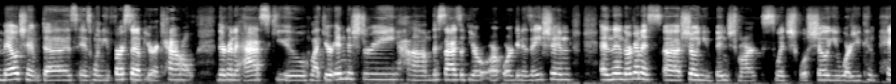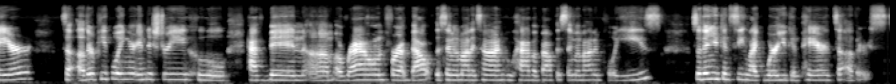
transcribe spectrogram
MailChimp does is when you first set up your account, they're going to ask you like your industry, um, the size of your organization, and then they're going to uh, show you benchmarks, which will show you where you compare to other people in your industry who have been um, around for about the same amount of time, who have about the same amount of employees. So then you can see like where you compare to others.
